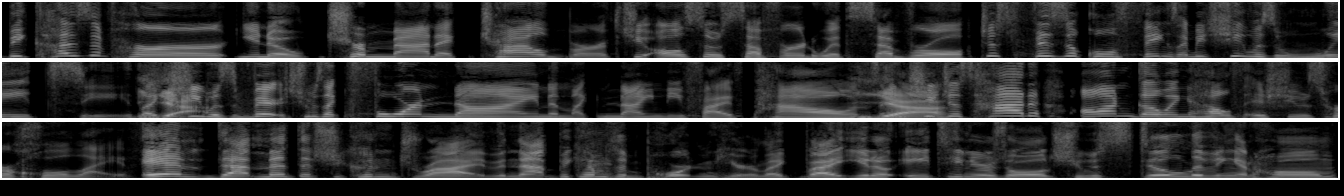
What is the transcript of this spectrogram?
because of her, you know, traumatic childbirth, she also suffered with several just physical things. I mean, she was weightsy, like Yeah. she was very, she was like four nine and like ninety five pounds. Yeah. and she just had ongoing health issues her whole life. And that meant that she couldn't drive. And that becomes important here. Like by, you know, 18 years old, she was still living at home.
